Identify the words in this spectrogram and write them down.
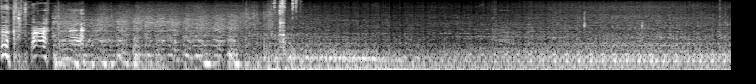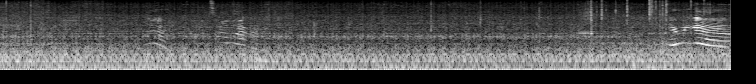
Here we go.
